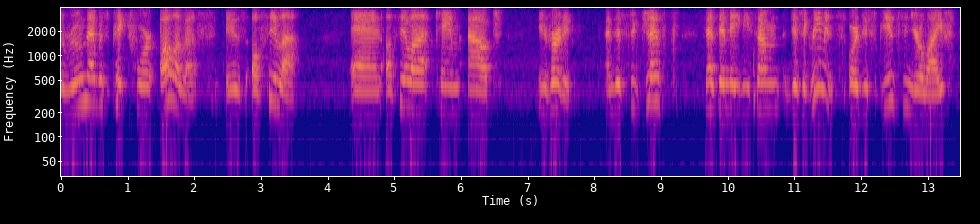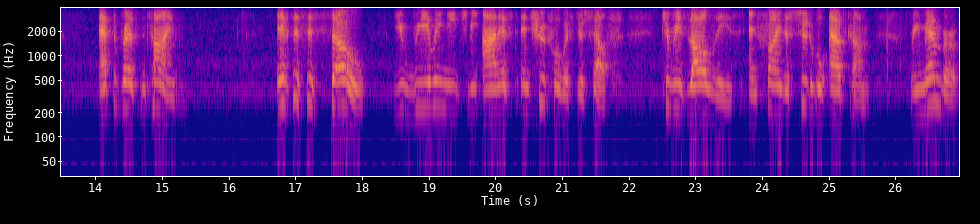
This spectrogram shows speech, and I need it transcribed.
the rune that was picked for all of us is Othila. And Othila came out inverted. And this suggests that there may be some disagreements or disputes in your life at the present time if this is so, you really need to be honest and truthful with yourself. to resolve these and find a suitable outcome. Remember,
